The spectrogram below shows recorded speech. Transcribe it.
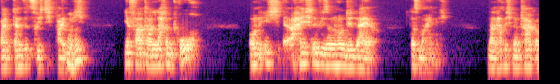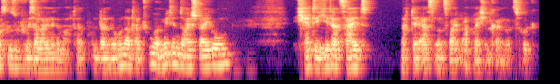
weil dann wird's richtig peinlich. Ihr fahrt da lachend hoch und ich heichle wie so ein Hund hinterher. Das meine ich. Und dann habe ich mir einen Tag ausgesucht, wo ich es alleine gemacht habe. Und dann eine 100er Tour mit den drei Steigungen. Ich hätte jederzeit nach der ersten und zweiten abbrechen können und zurück.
